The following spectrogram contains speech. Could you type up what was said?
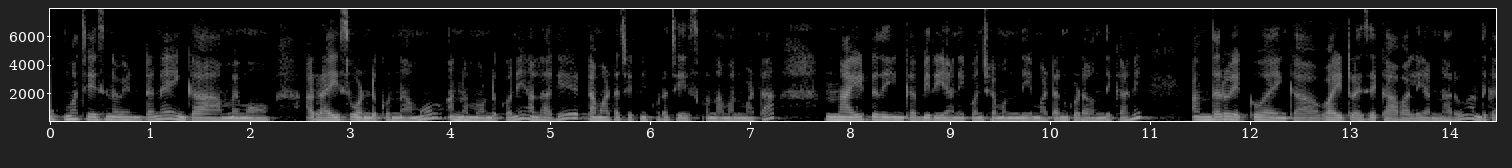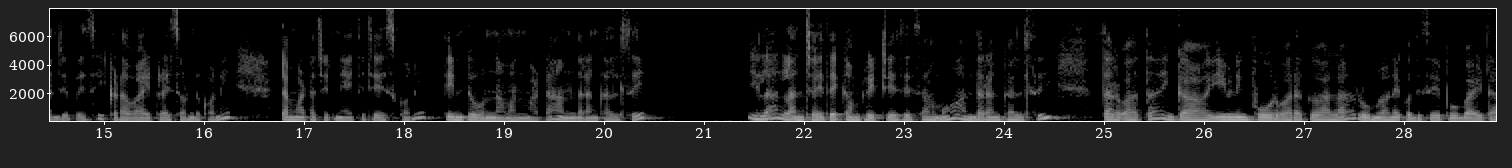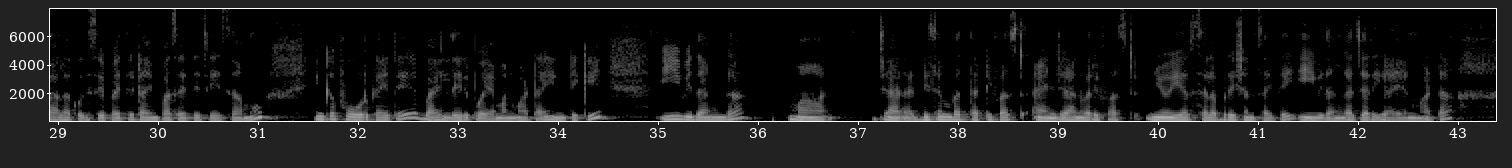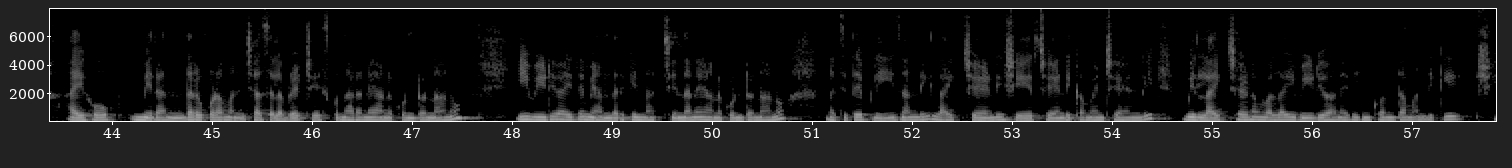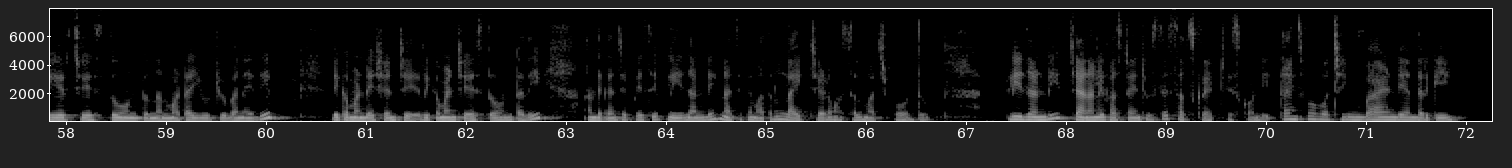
ఉప్మా చేసిన వెంటనే ఇంకా మేము రైస్ వండుకున్నాము అన్నం వండుకొని అలాగే టమాటా చట్నీ కూడా చేసుకున్నాం అనమాట నైట్ది ఇంకా బిర్యానీ కొంచెం ఉంది మటన్ కూడా ఉంది కానీ అందరూ ఎక్కువ ఇంకా వైట్ రైసే కావాలి అన్నారు. అందుకని చెప్పేసి ఇక్కడ వైట్ రైస్ వండుకొని టమాటా చట్నీ అయితే చేసుకొని తింటూ ఉన్నామన్నమాట అందరం కలిసి. ఇలా లంచ్ అయితే కంప్లీట్ చేసేసాము అందరం కలిసి. తర్వాత ఇంకా ఈవినింగ్ ఫోర్ వరకు అలా రూమ్లోనే కొద్దిసేపు బయట అలా కొద్దిసేపు అయితే టైంపాస్ అయితే చేసాము. ఇంకా ఫోర్కి అయితే బయలుదేరిపోయామన్నమాట ఇంటికి. ఈ విధంగా మా John December thirty first and January first new year celebrations అయితే ఈ విధంగా జరిగాయి అన్నమాట ఐ హోప్ మీరందరూ కూడా మంచిగా సెలబ్రేట్ చేసుకున్నారనే అనుకుంటున్నాను. ఈ వీడియో అయితే మీ అందరికీ నచ్చిందనే అనుకుంటున్నాను. నచ్చితే ప్లీజ్ అండి లైక్ చేయండి షేర్ చేయండి కమెంట్ చేయండి. మీరు లైక్ చేయడం వల్ల ఈ వీడియో అనేది ఇంకొంతమందికి షేర్ చేస్తూ ఉంటుందన్నమాట యూట్యూబ్ అనేది. రికమెండేషన్ చే రికమెండ్ చేస్తూ ఉంటుంది. అందుకని చెప్పేసి ప్లీజ్ అండి నచ్చితే మాత్రం లైక్ చేయడం అస్సలు మర్చిపోవద్దు. ప్లీజ్ అండి ఛానల్ని ఫస్ట్ టైం చూస్తే సబ్స్క్రైబ్ చేసుకోండి. Thanks for watching. బాయ్ అండి అందరికీ.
